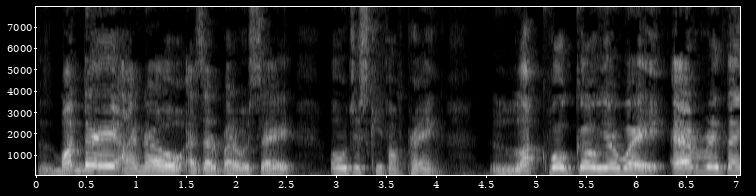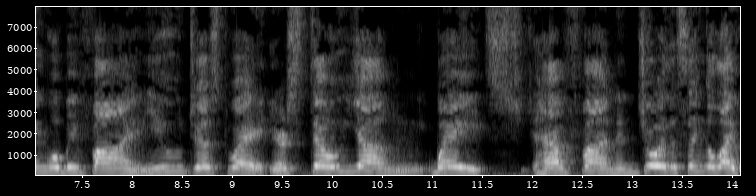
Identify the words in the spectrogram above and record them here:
one day I know, as everybody would say, oh, just keep on praying. Luck will go your way. Everything will be fine. You just wait. You're still young. Wait. Have fun. Enjoy the single life.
